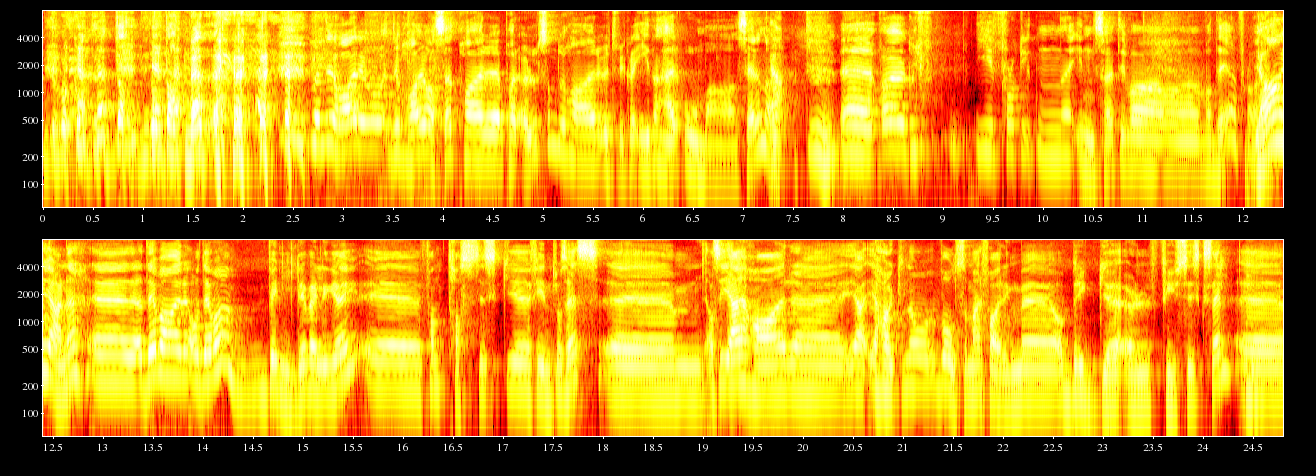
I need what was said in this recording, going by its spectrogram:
du kom, du datt, datt ned. men du har, jo, du har jo også et par, par øl som du har utvikla i denne Oma-serien. Ja. Mm. -hmm. gi folk en liten insight i hva, hva det er for noe? Ja, gjerne. Det var, og det var veldig, veldig gøy. Eh, fantastisk eh, fin prosess. Eh, altså, jeg har, eh, jeg, jeg har ikke noe voldsom erfaring med å brygge øl fysisk selv. Eh,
